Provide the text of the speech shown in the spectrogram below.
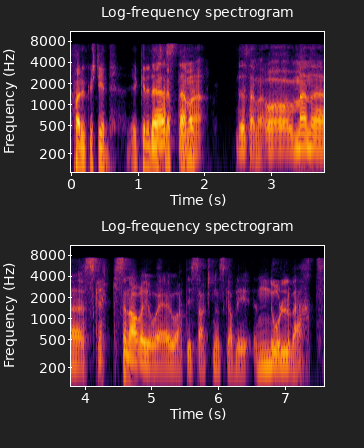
par ukers tid. Ikke det, Det er stemmer. Det stemmer. Og, men uh, skrekkscenarioet er jo at disse aksjene skal bli null verdt.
